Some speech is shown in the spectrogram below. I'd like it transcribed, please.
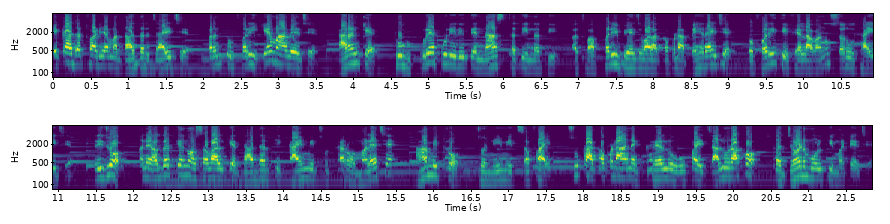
એકાદ અઠવાડિયામાં દાદર જાય છે, પરંતુ ફરી કેમ આવે છે? કારણ કે ફૂગ પૂરેપૂરી રીતે નાશ થતી નથી અથવા ફરી ભેજવાળા કપડાં પહેરાય છે, તો ફરીથી ફેલાવાનું શરૂ થાય છે. ત્રીજો અને અગત્યનો સવાલ કે દાદરથી કાયમી છુટકારો મળે છે? હા મિત્રો, જો નિયમિત સફાઈ સૂકા કપડાં અને ઘરેલું ઉપાય ચાલુ રાખો તો જડ મૂળથી મટે છે.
